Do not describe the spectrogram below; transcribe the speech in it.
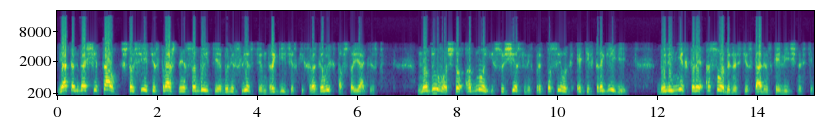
Я тогда считал, что все эти страшные события были следствием трагических, роковых обстоятельств, но думал, что одной из существенных предпосылок этих трагедий были некоторые особенности сталинской личности.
